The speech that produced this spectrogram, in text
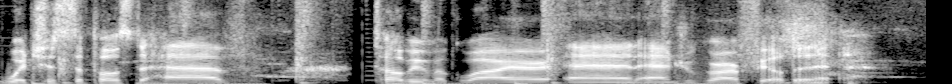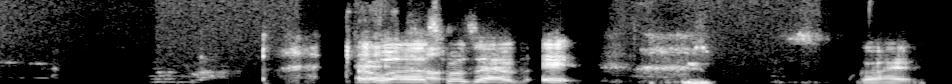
which is supposed to have toby maguire and andrew garfield in it oh well, it's supposed to have it. Go ahead.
